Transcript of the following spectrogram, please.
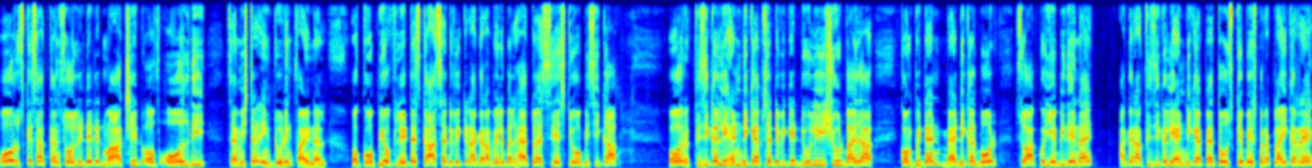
और उसके साथ consolidated marksheet of all the semester including final और copy of latest caste certificate अगर अवेलेबल है तो S C S T O B C का। और physically handicapped certificate duly issued by the competent medical board so आपको ये भी देना है। अगर आप फिजिकली हैंडीकैप है तो उसके बेस पर अप्लाई कर रहे हैं।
